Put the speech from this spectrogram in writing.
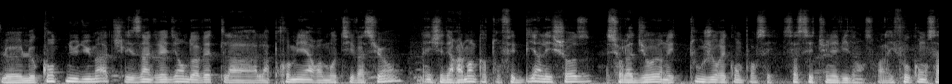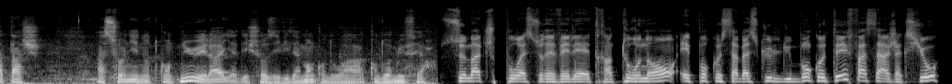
Le, contenu du match, les ingrédients doivent être la, première motivation. Et généralement, quand on fait bien les choses, sur la durée, on est toujours récompensé. Ça, c'est une évidence. Il faut qu'on s'attache à soigner notre contenu. Et là, il y a des choses évidemment qu'on doit, qu'on doit mieux faire. Ce match pourrait se révéler être un tournant et pour que ça bascule du bon côté face à Ajaccio,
